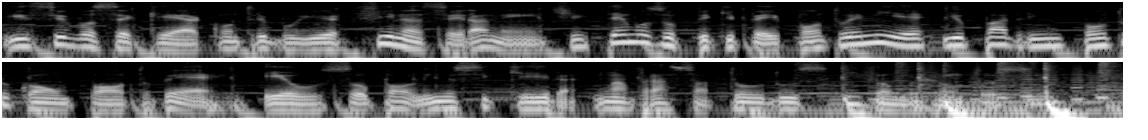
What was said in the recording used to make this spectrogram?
E se você quer contribuir financeiramente, temos o picpay.me e o padrim.com.br. Eu sou Paulinho Siqueira. Um abraço a todos e vamos juntos.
